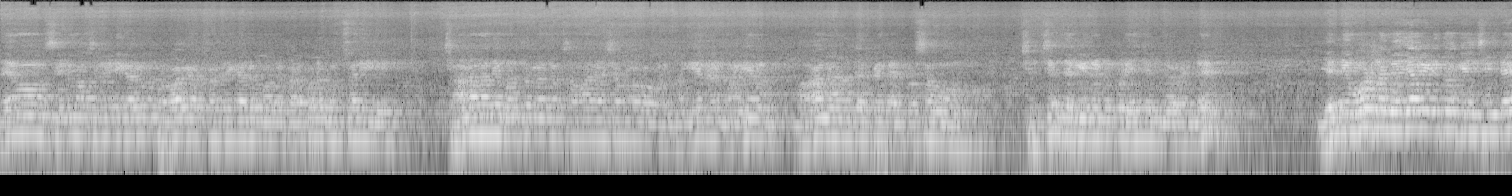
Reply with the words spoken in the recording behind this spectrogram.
మేము శ్రీనివాసరెడ్డి గారు ప్రభాకర్ చౌదరి గారు మన కడపలో కూర్చొని చాలామంది మంత్రులందరూ సమావేశంలో మహిళ మహిళ మహానాడు జరిపే దానికోసం చర్చ జరిగినప్పుడు ఏం చెప్పినారంటే ఎన్ని ఓట్ల మెజారిటీతో గెలిచింటే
